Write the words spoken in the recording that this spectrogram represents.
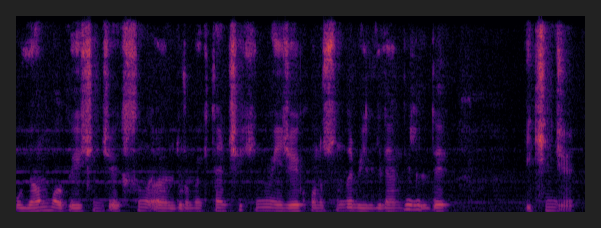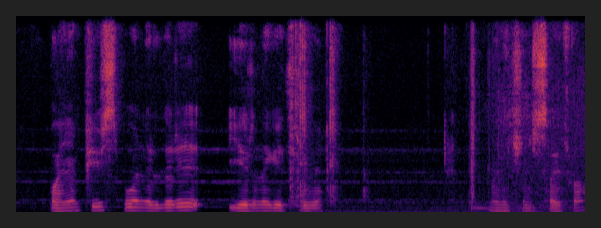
uyanmadığı için Jackson'ı öldürmekten çekinmeyeceği konusunda bilgilendirildi. İkinci, Bayan Pierce bu önerileri yerine getirdi. Ben ikinci sayfa.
